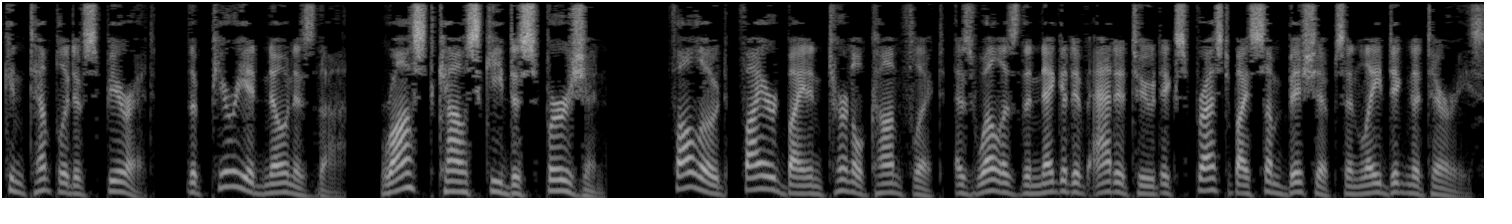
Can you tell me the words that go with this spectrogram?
contemplative spirit. The period known as the Rostkowski dispersion followed, fired by internal conflict, as well as the negative attitude expressed by some bishops and lay dignitaries.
